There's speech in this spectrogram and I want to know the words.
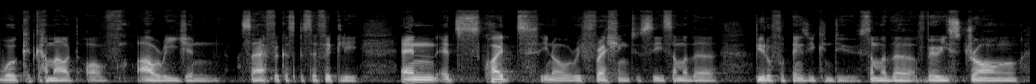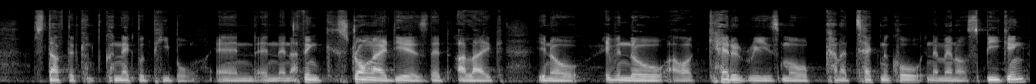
work could come out of our region South Africa specifically. And it's quite, you know, refreshing to see some of the beautiful things you can do, some of the very strong stuff that can connect with people. And, and, and I think strong ideas that are like, you know, even though our category is more kind of technical in a manner of speaking,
